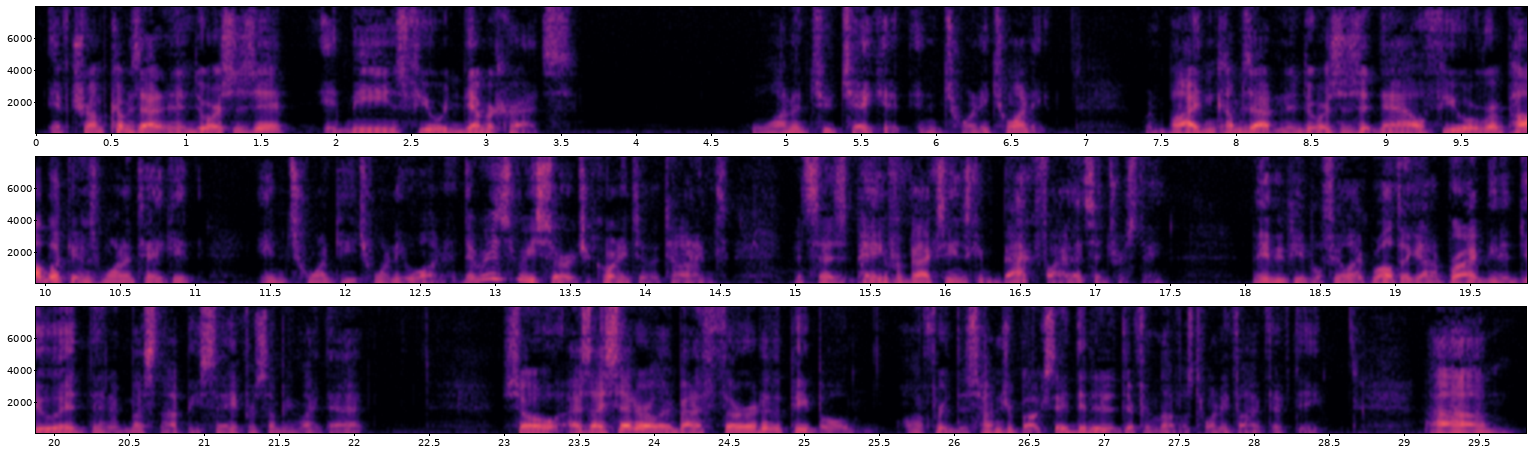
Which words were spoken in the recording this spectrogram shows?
if Trump comes out and endorses it, it means fewer Democrats wanted to take it in 2020. When Biden comes out and endorses it now, fewer Republicans want to take it in 2021. There is research, according to the Times, that says paying for vaccines can backfire. That's interesting. Maybe people feel like, well, if they got to bribe me to do it, then it must not be safe or something like that. So, as I said earlier, about a third of the people offered this 100 bucks. They did it at different levels 25, 50. Um,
